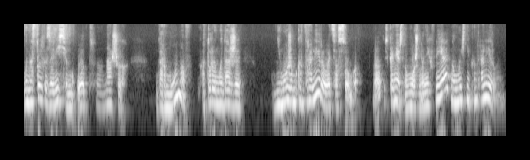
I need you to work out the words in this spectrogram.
Мы настолько зависим от наших гормонов, которые мы даже не можем контролировать особо. Да? То есть, конечно, мы можем на них влиять, но мы их не контролируем.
